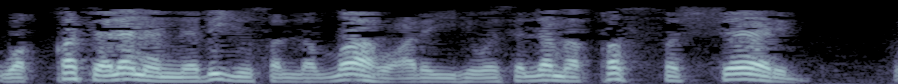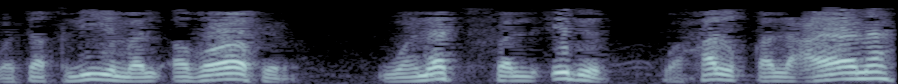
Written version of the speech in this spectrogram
وقتلنا النبي صلى الله عليه وسلم قص الشارب وتقليم الأظافر ونتف الإبط وحلق العانة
